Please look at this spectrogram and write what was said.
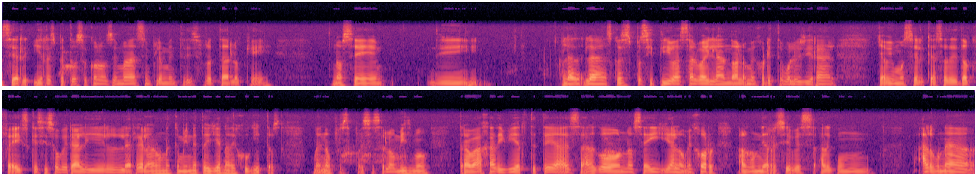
ser irrespetuoso con los demás, simplemente disfruta lo que, no sé, y las cosas positivas, sal bailando, a lo mejor y te vuelves viral. Ya vimos el caso de Dogface que se hizo viral y le regalaron una camioneta llena de juguitos. Bueno, pues puedes hacer lo mismo. Trabaja, diviértete, haz algo, no sé, y a lo mejor algún día recibes algún alguna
